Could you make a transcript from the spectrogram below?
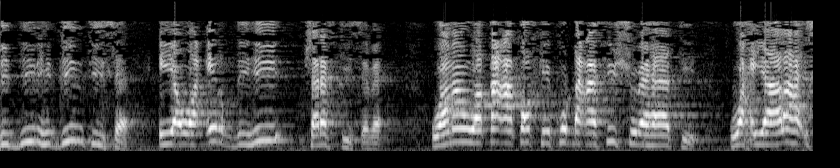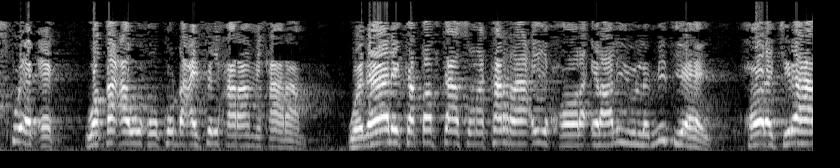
لدينه دين تيسا إيا وعرضه شرف تيسا ومن وقع قفك كدع في الشبهات وحيالها اسكو إك وقع وحو كدع في الحرام حرام. وذلك قفك سنكرعي حول إلالي لمديهي حول جرها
